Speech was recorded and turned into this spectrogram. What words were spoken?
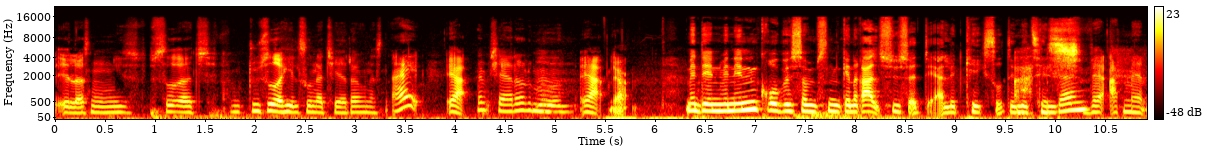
eller sådan, I sidder, du sidder hele tiden og chatter, og hun er sådan, nej, ja. hvem chatter du med? Mm. Ja. ja. Men det er en venindegruppe, som sådan generelt synes, at det er lidt kikset, det med Tinder, det er svært, mand.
